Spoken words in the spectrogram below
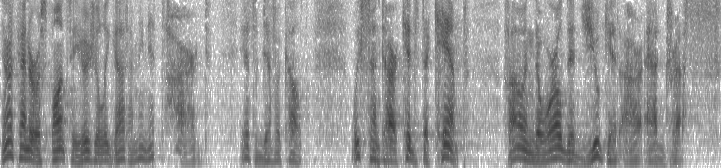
You know what kind of response he usually got? I mean, it's hard. It's difficult. We sent our kids to camp. How in the world did you get our address?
